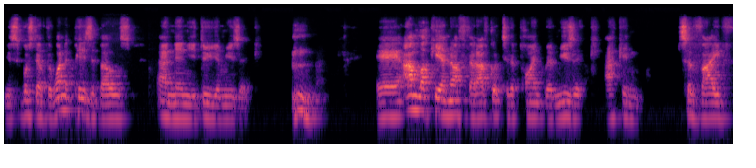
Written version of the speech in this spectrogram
You're supposed to have the one that pays the bills, and then you do your music. uh, I'm lucky enough that I've got to the point where music I can survive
